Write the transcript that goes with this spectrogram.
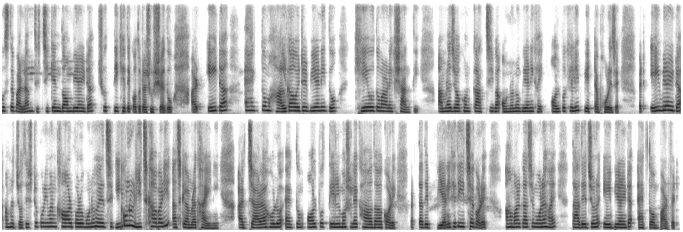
বুঝতে পারলাম যে চিকেন দম বিরিয়ানিটা সত্যি খেতে কতটা সুস্বাদু। আর এইটা একদম হালকা ওয়েটের বিরিয়ানি তো খেয়েও তোমার অনেক শান্তি। আমরা যখন কাচ্চি বা অন্যান্য বিরিয়ানি খাই, অল্প খেলেই পেটটা ভরে যায়। বাট এই বিরিয়ানিটা আমরা যথেষ্ট পরিমাণ খাওয়ার পরও মনে হয়েছে কি, কোনো রিচ খাবারই আজকে আমরা খাইনি। আর যারা হলো একদম অল্প তেল মশলায় খাওয়া দাওয়া করে বাট তাদের বিরিয়ানি খেতে ইচ্ছা করে, আমার কাছে মনে হয় তাদের জন্য এই বিরিয়ানিটা একদম পারফেক্ট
